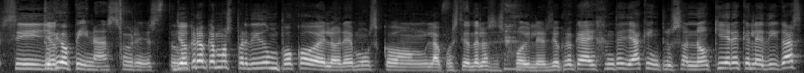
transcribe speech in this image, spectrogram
Sí, ¿Tú yo, qué opinas sobre esto? yo creo que hemos perdido un poco el oremus con la cuestión de los spoilers. Yo creo que hay gente ya que incluso no quiere que le digas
